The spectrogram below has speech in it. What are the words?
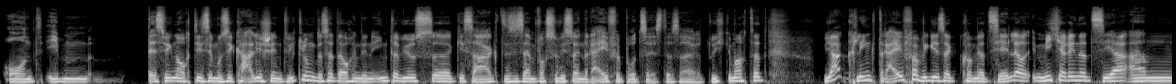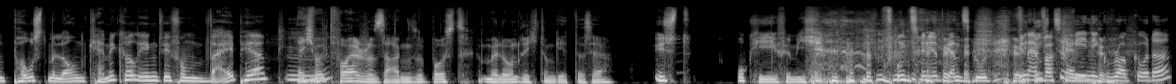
und eben deswegen auch diese musikalische Entwicklung, das hat er auch in den Interviews äh, gesagt, das ist einfach sowieso ein Reifeprozess, das er durchgemacht hat. Ja, klingt reifer, wie gesagt, kommerzieller. Mich erinnert sehr an Post Malone Chemical irgendwie vom Vibe her. ja, ich wollte vorher schon sagen, so Post-Malone-Richtung geht das, ja. Ist okay für mich. Funktioniert ganz gut. Ich bin einfach Nicht zu kein, wenig Rock, oder?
